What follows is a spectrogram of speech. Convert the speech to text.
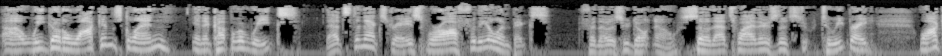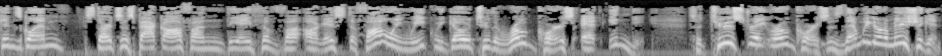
uh, we go to Watkins Glen in a couple of weeks. That's the next race. We're off for the Olympics, for those who don't know. So that's why there's the two week break. Watkins Glen starts us back off on the 8th of uh, August. The following week, we go to the road course at Indy. So two straight road courses. Then we go to Michigan.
